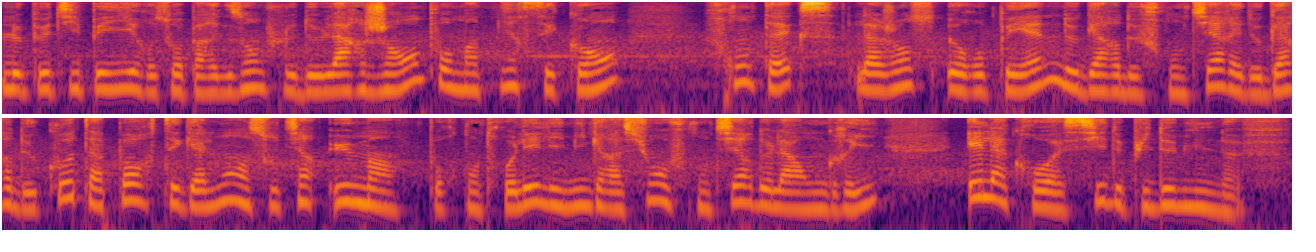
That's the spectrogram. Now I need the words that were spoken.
Le petit pays reçoit par exemple de l'argent pour maintenir ses camps. Frontex, l'agence européenne de garde-frontières et de garde-côtes, apporte également un soutien humain pour contrôler les migrations aux frontières de la Hongrie et la Croatie depuis 2009.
